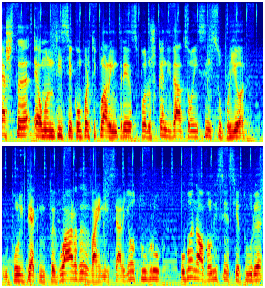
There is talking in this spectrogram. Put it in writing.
Esta é uma notícia com particular interesse para os candidatos ao ensino superior. O Politécnico da Guarda vai iniciar em outubro uma nova licenciatura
